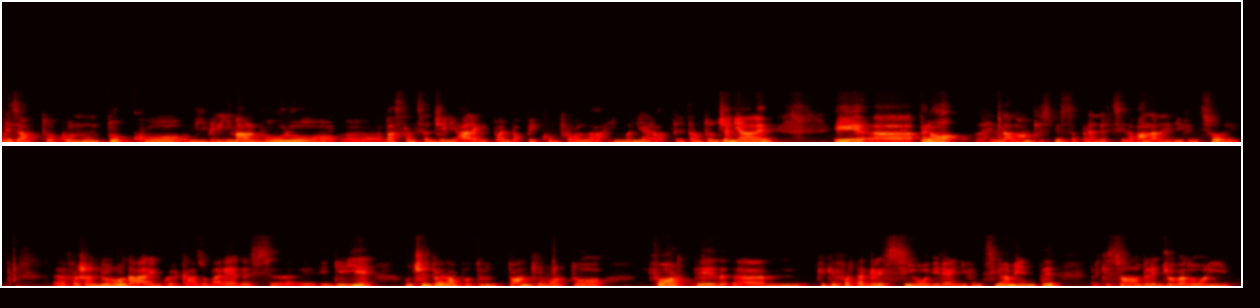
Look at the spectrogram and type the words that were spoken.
Esatto, con un tocco di prima al volo uh, abbastanza geniale, che poi Mbappé controlla in maniera altrettanto geniale, e, uh, però è andato anche spesso a prendersi la palla dai difensori, uh, facendo ruotare in quel caso Paredes e, e Gueye, un centrocampo oltretutto anche molto forte, um, più che forte aggressivo direi difensivamente, perché sono tre giocatori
